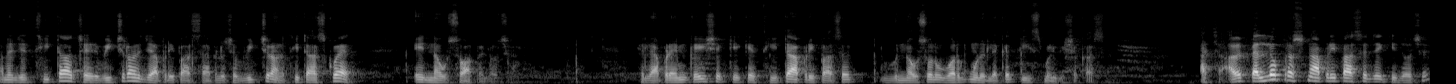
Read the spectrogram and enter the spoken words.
અને જે થીટા છે, વિચરણ જે આપણી પાસે આપેલું છે, વિચરણ થીટા સ્ક્વેર એ નવસો આપેલો છે. એટલે આપણે એમ કહી શકીએ કે થીટા આપણી પાસે નવસોનું વર્ગમૂળ એટલે કે ત્રીસ મેળવી શકાશે. અચ્છા, હવે પહેલો પ્રશ્ન આપણી પાસે જે કીધો છે,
